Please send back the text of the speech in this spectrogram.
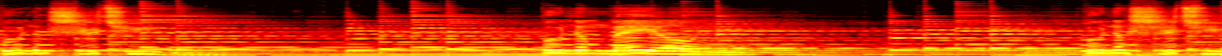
不能失去你，不能没有你，不能失去你。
